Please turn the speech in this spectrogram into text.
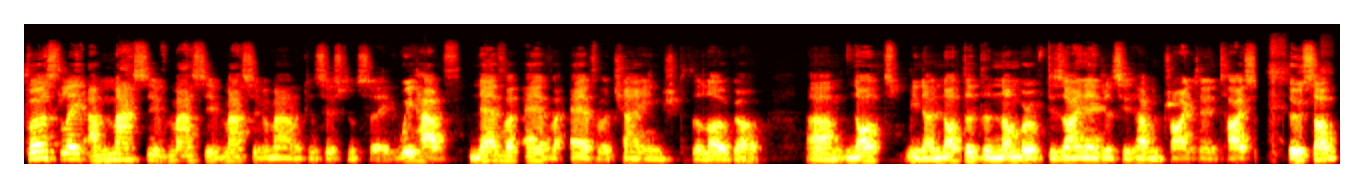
firstly, a massive, massive, massive amount of consistency. We have never, ever, ever changed the logo. Um, not, you know, not that the number of design agencies haven't tried to entice us to do so.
